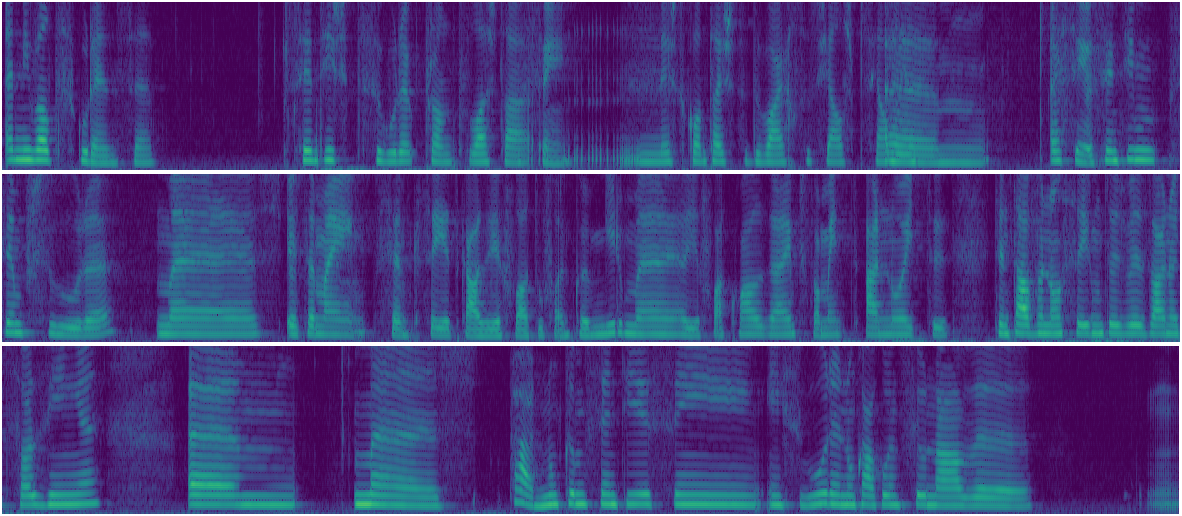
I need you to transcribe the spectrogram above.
a nível de segurança? Sentiste segura? Pronto, lá está. Sim. Neste contexto de bairro social, especialmente. Um, assim, eu senti-me sempre segura, mas eu também, sempre que saía de casa, ia falar ao telefone com a minha irmã, ia falar com alguém, principalmente à noite. Tentava não sair muitas vezes à noite sozinha, Um, mas pá, nunca me senti assim insegura, nunca aconteceu nada hum,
